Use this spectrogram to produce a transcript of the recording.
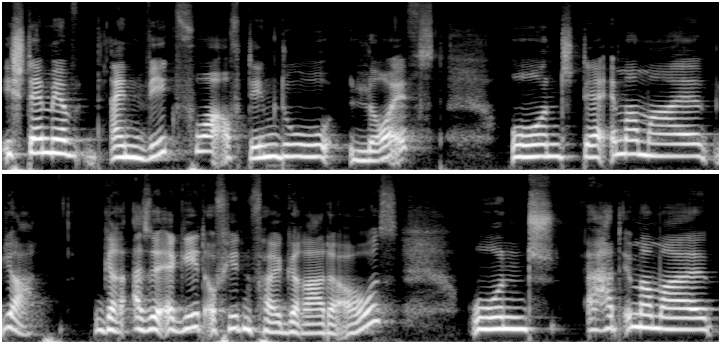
Ich stelle mir einen Weg vor, auf dem du läufst und der immer mal, ja, also er geht auf jeden Fall geradeaus und er hat immer mal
